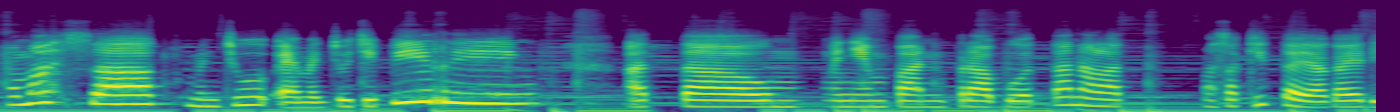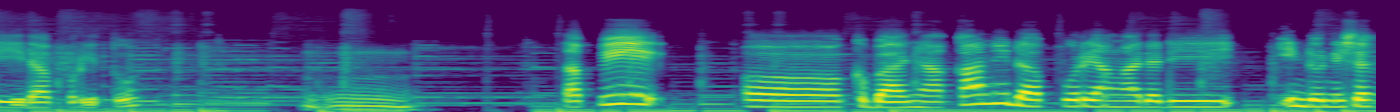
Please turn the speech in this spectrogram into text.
memasak, mencu eh mencuci piring, atau menyimpan perabotan alat masak kita ya kayak di dapur itu. Mm-mm. Tapi eh, kebanyakan nih dapur yang ada di Indonesia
